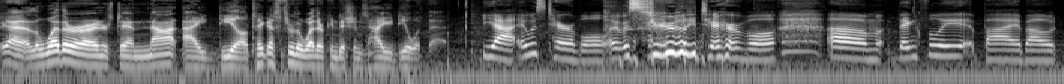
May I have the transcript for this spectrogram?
Yeah, the weather I understand not ideal. Take us through the weather conditions and how you deal with that. Yeah, it was terrible. It was truly terrible. Um, thankfully, by about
